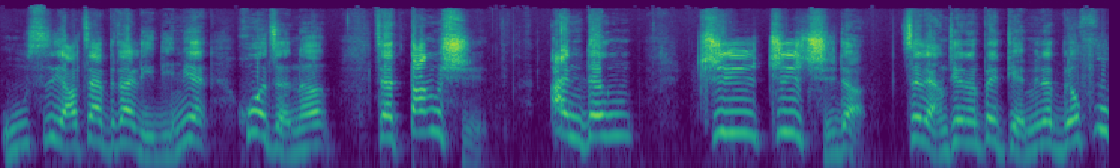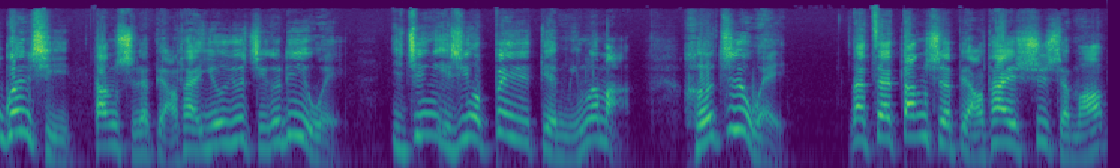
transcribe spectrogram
吴思瑶在不在里里面？或者呢，在当时按灯支支持的这两天呢被点名的，比如傅昆萁当时的表态，有有几个立委已经已经有被点名了嘛？何志伟那在当时的表态是什么？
